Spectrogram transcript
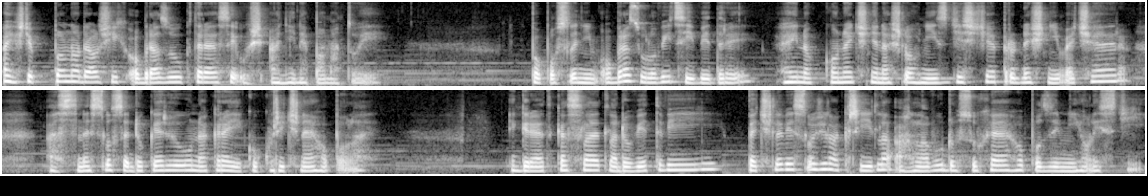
a ještě plno dalších obrazů, které si už ani nepamatuji. Po posledním obrazu lovící vidry Hejno konečně našlo hnízdiště pro dnešní večer a sneslo se do keřů na kraji kukuřičného pole. I Grétka slétla do větví, pečlivě složila křídla a hlavu do suchého podzimního listí.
